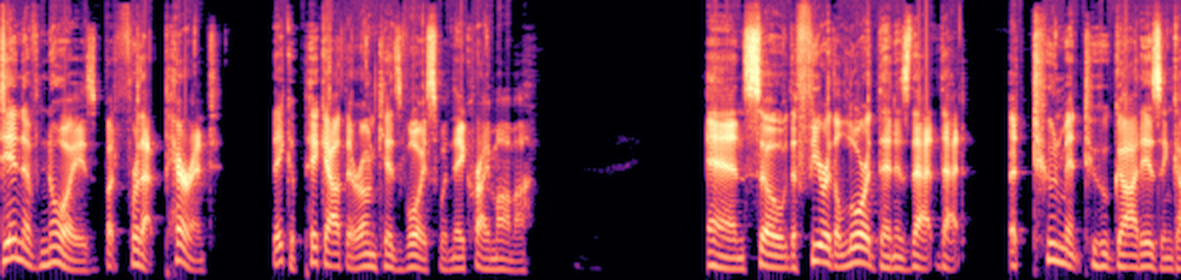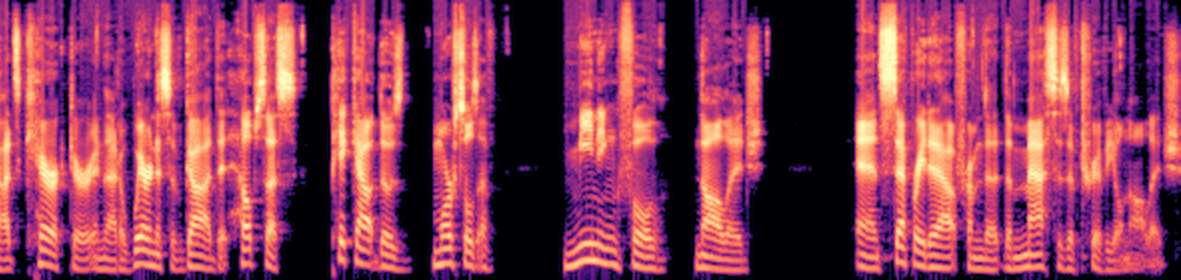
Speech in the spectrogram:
din of noise, but for that parent, they could pick out their own kid's voice when they cry mama. Mm-hmm. And so the fear of the Lord then is that that attunement to who God is and God's character and that awareness of God that helps us pick out those morsels of meaningful knowledge and separate it out from the the masses of trivial knowledge.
